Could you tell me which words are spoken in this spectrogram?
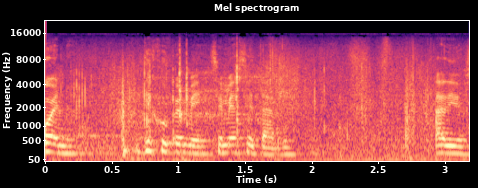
Bueno, discúlpeme, se me hace tarde. Adiós.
